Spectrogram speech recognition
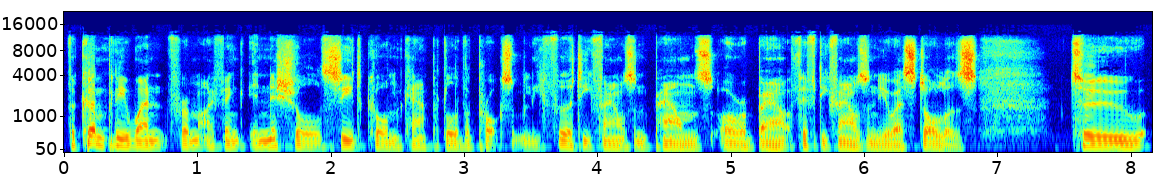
The company went from, I think, initial seed corn capital of approximately £30,000 or about 50,000 US dollars to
